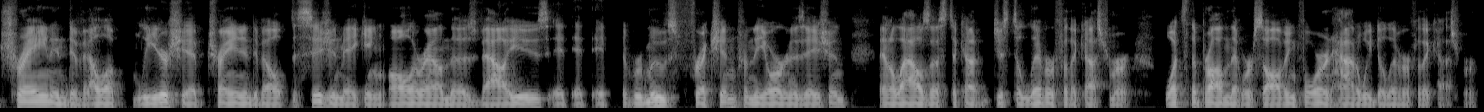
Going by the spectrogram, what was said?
train and develop leadership, train and develop decision making all around those values, it, it, it removes friction from the organization and allows us to kind of just deliver for the customer. What's the problem that we're solving for, and how do we deliver for the customer?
